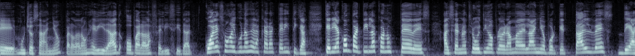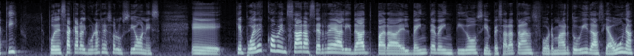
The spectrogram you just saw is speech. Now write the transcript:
eh, muchos años, para la longevidad o para la felicidad. ¿Cuáles son algunas de las características? Quería compartirlas con ustedes al ser nuestro último programa del año, porque tal vez de aquí puedes sacar algunas resoluciones eh, que puedes comenzar a hacer realidad para el 2022 y empezar a transformar tu vida hacia una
